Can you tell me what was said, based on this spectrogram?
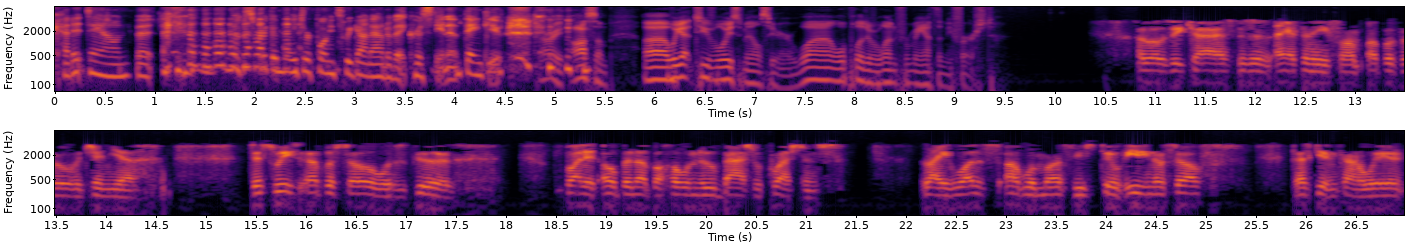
cut it down, but those were the major points we got out of it, Christina. Thank you. All right, awesome. Uh, we got two voicemails here. One, we'll play the one from Anthony first. Hello, Zcast. This is Anthony from Upperville, Virginia. This week's episode was good, but it opened up a whole new batch of questions. Like, what's up with Murphy still eating himself? That's getting kind of weird.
